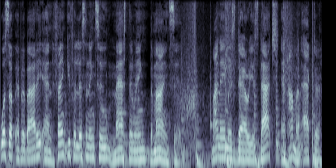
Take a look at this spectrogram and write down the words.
What's up, everybody, and thank you for listening to Mastering the Mindset. My name is Darius Dotch, and I'm an actor,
